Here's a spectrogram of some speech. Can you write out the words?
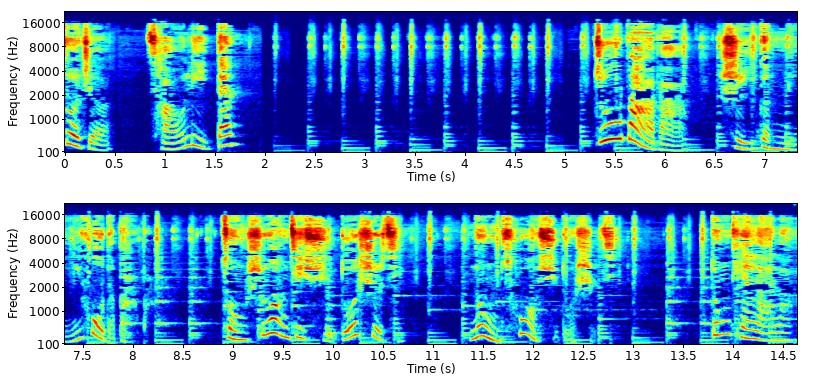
作者曹丽丹。猪爸爸是一个迷糊的爸爸，总是忘记许多事情，弄错许多事情。冬天来了，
